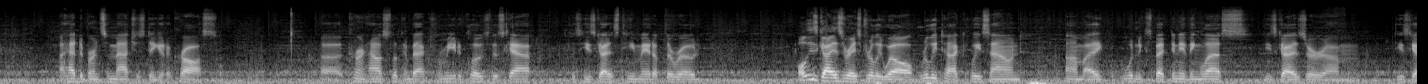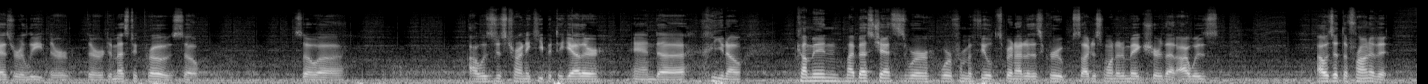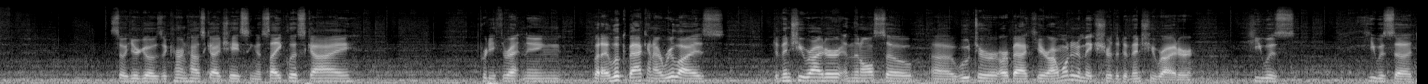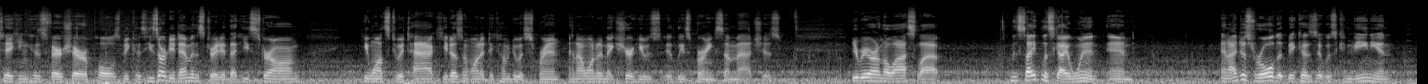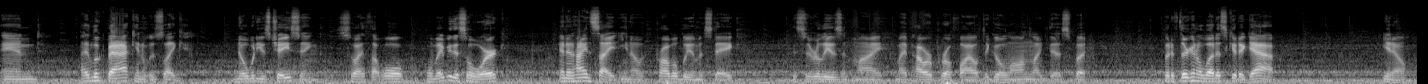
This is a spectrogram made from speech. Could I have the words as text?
I had to burn some matches to get across. Uh, Kernhouse looking back for me to close this gap because he's got his teammate up the road. All these guys raced really well, really tactically sound. Um, I wouldn't expect anything less. These guys are um, these guys are elite. They're they're domestic pros. So so uh, I was just trying to keep it together and uh, you know come in. My best chances were were from a field sprint out of this group. So I just wanted to make sure that I was I was at the front of it. So here goes a Kernhouse guy chasing a cyclist guy. Pretty threatening. But I look back and I realize Da Vinci Rider and then also uh, Wouter are back here. I wanted to make sure the Da Vinci Rider, he was he was uh, taking his fair share of poles because he's already demonstrated that he's strong. He wants to attack. He doesn't want it to come to a sprint, and I wanted to make sure he was at least burning some matches. Here we are on the last lap. The cyclist guy went, and and I just rolled it because it was convenient. And I looked back, and it was like nobody was chasing. So I thought, well, well, maybe this will work. And in hindsight, you know, probably a mistake. This really isn't my my power profile to go long like this, but but if they're going to let us get a gap, you know,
